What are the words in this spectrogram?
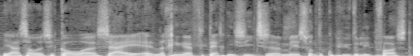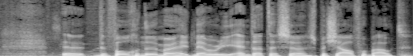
Ja, zoals ik al eh, zei, en er ging even technisch iets eh, mis, want de computer liep vast. Eh, de volgende nummer heet Memory en dat is eh, speciaal voor Bout.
